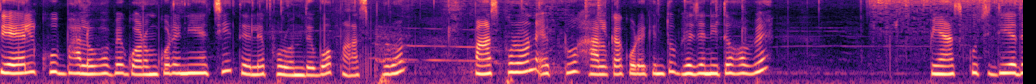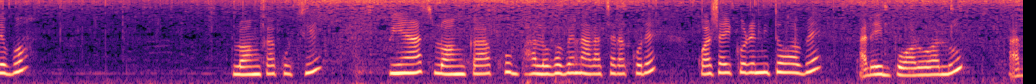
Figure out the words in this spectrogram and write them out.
তেল খুব ভালোভাবে গরম করে নিয়েছি। তেলে ফোড়ন দেব, পাঁচ ফোড়ন। পাঁচ ফোড়ন একটু হালকা করে কিন্তু ভেজে নিতে হবে। পেঁয়াজ কুচি দিয়ে দেব। লঙ্কা কুচি। পেঁয়াজ, লঙ্কা খুব ভালোভাবে নাড়াচাড়া করে কষাই করে নিতে হবে। আর এই বড় আলু আর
